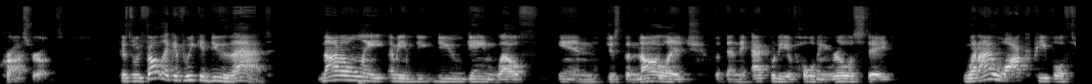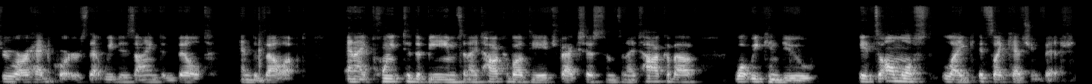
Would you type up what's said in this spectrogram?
crossroads because we felt like if we could do that, not only, I mean, do, do you gain wealth in just the knowledge, but then the equity of holding real estate. When I walk people through our headquarters that we designed and built and developed, and I point to the beams and I talk about the HVAC systems and I talk about what we can do, it's almost like it's like catching fish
